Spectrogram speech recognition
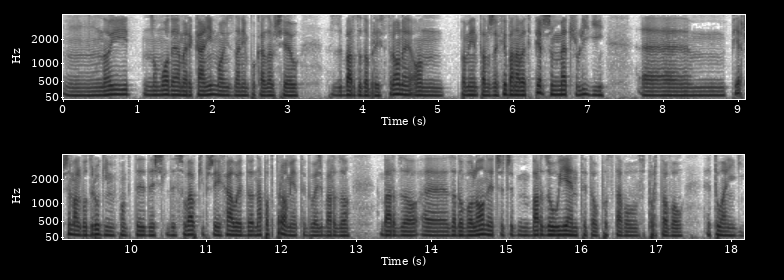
Mm, no i no, młody Amerykanin moim zdaniem pokazał się z bardzo dobrej strony. On pamiętam, że chyba nawet w pierwszym meczu ligi pierwszym albo drugim, wtedy gdy Suwałki przyjechały do, na podpromie, ty byłeś bardzo, bardzo e, zadowolony, czy, czy bardzo ujęty tą postawą sportową Tuanigi.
